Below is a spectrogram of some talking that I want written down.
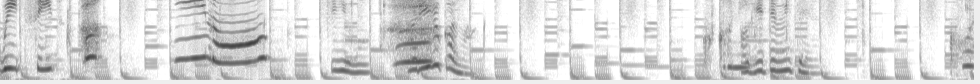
ウィートシーズいいここに。あげてみて。こい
